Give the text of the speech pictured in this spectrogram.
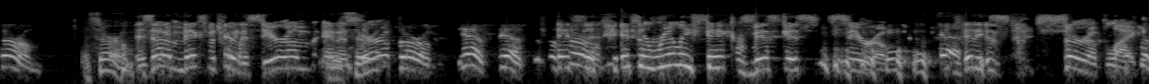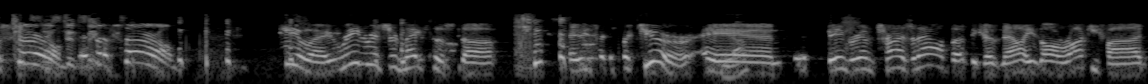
serum. A serum. Is that a mix between a serum and A a syrup? syrup? Yes, yes. It's a. It's a, it's a really thick, viscous serum. Yes. It is syrup-like It's a serum. It's a serum. anyway, Reed Richard makes this stuff, and it's, a cure. And Ben Grimm tries it out, but because now he's all Rockified,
